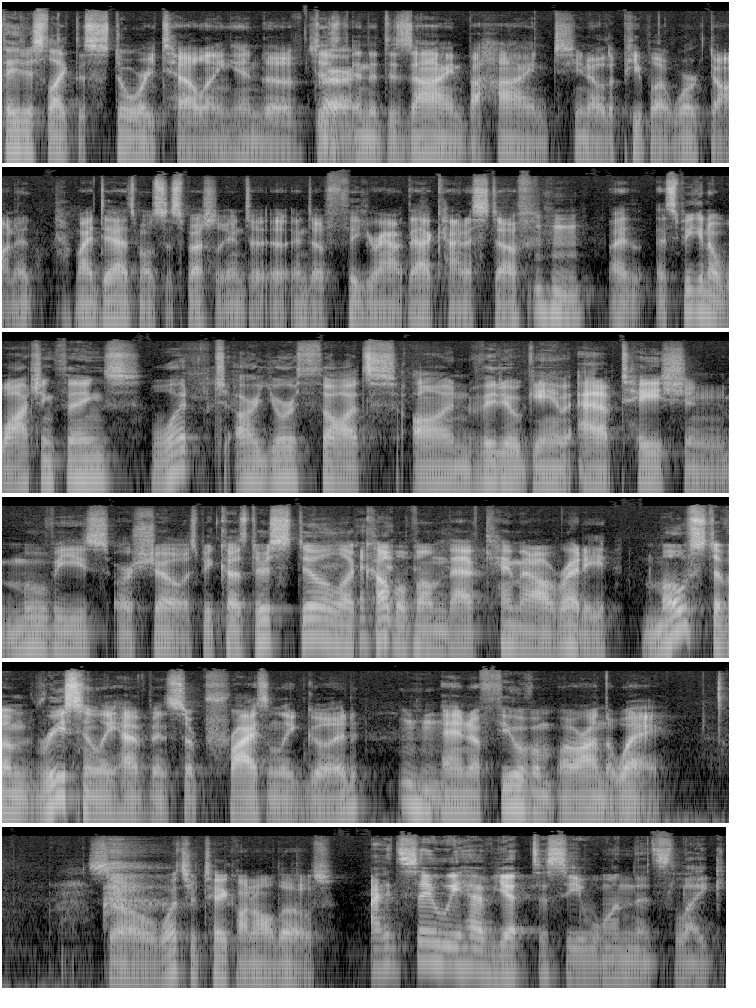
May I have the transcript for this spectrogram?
they just like the storytelling and the des- Sure. and the design behind you know the people that worked on it. My dad's most especially into into figuring out that kind of stuff. Mm-hmm. I, uh, speaking of watching things, what are your thoughts on video game adaptation movies or shows? Because there's still a couple of them that have come out already. Most of them recently have been surprisingly good, mm-hmm. and a few of them are on the way. So, what's your take on all those? I'd say we have yet to see one that's like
